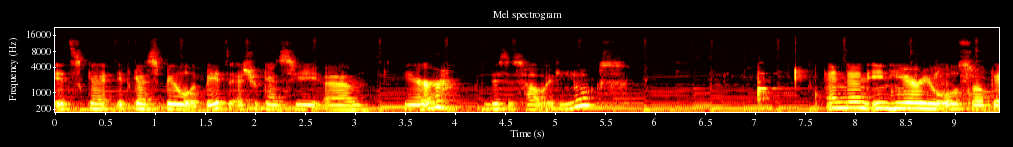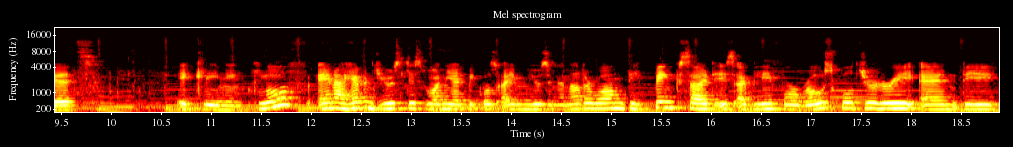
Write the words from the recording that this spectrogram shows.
it's can, it can spill a bit as you can see um, here. This is how it looks. And then in here you also get a cleaning cloth and I haven't used this one yet because I'm using another one. The pink side is I believe for rose gold jewelry and the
